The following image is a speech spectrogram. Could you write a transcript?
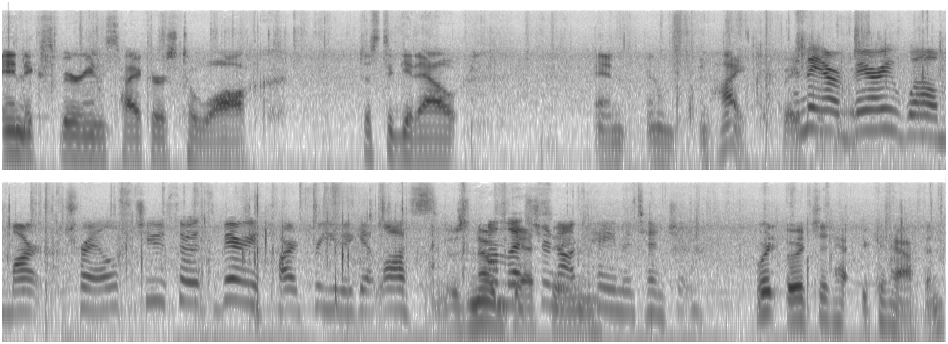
inexperienced hikers to walk, just to get out and and, and hike. Basically. And they are very well marked trails too, so it's very hard for you to get lost There's no unless you're not paying attention. Which, which it, ha- it can happen.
